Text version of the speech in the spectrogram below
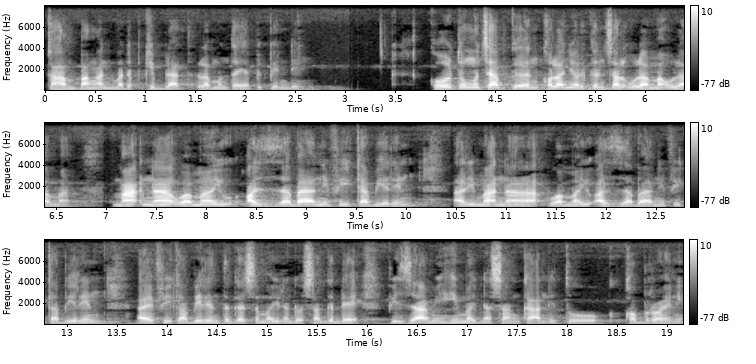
kehampangan madhab kiblat lamun taya pipinding. Kul tu ngucapkeun kala nyorkeun sal ulama-ulama makna wa ma yu'azzabani fi kabirin ari makna wa ma yu'azzabani fi kabirin ay fi kabirin tegas samayuna dosa gede fi zamihi madna sangkaan itu kobro ini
